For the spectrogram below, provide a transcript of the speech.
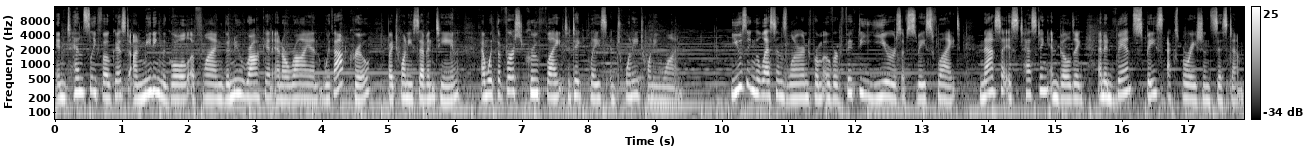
intensely focused on meeting the goal of flying the new rocket and Orion without crew by 2017, and with the first crew flight to take place in 2021. Using the lessons learned from over 50 years of space flight, NASA is testing and building an advanced space exploration system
